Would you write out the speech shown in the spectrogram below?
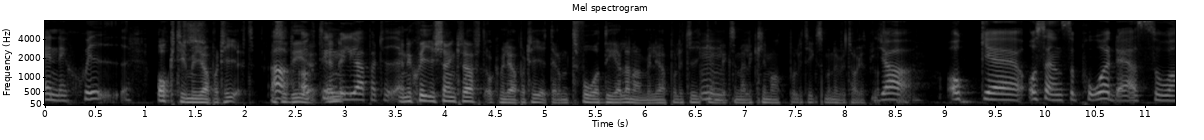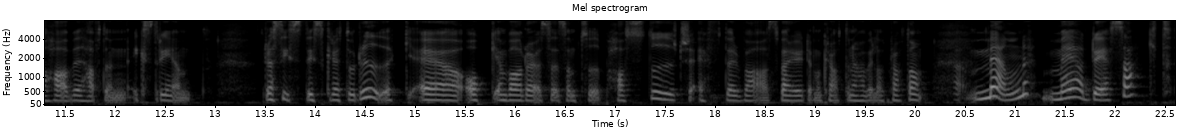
energi. Och till Miljöpartiet. Alltså ja, och till en, Miljöpartiet. Energi, kärnkraft och Miljöpartiet är de två delarna av miljöpolitiken, mm. liksom, eller klimatpolitik som man överhuvudtaget pratar ja. om. Och, eh, och sen så på det så har vi haft en extremt rasistisk retorik eh, och en valrörelse som typ har styrts efter vad Sverigedemokraterna har velat prata om. Men med det sagt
